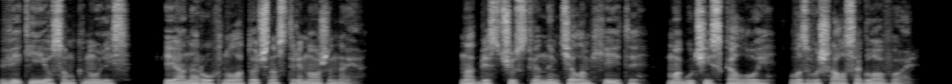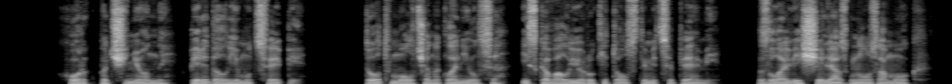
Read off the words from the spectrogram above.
Веки ее сомкнулись, и она рухнула точно стреноженная. Над бесчувственным телом Хейты, могучей скалой, возвышался главарь. Хорк, подчиненный, передал ему цепи. Тот молча наклонился и сковал ее руки толстыми цепями. Зловеще лязгнул замок,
